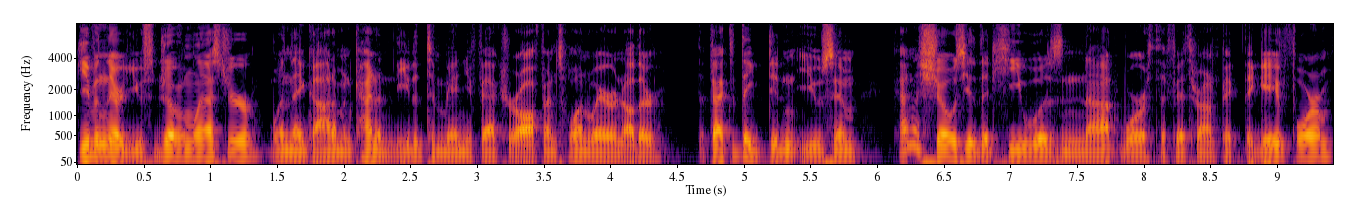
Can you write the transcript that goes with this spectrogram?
given their usage of him last year when they got him and kind of needed to manufacture offense one way or another, the fact that they didn't use him kind of shows you that he was not worth the fifth round pick they gave for him.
